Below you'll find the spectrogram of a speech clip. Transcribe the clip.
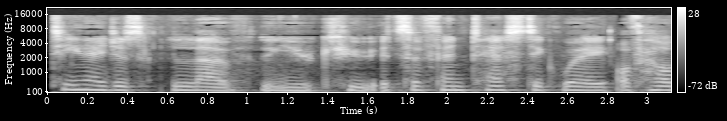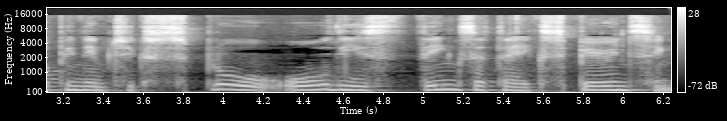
Teenagers love the UQ. It's a fantastic way of helping them to explore all these things that they're experiencing.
